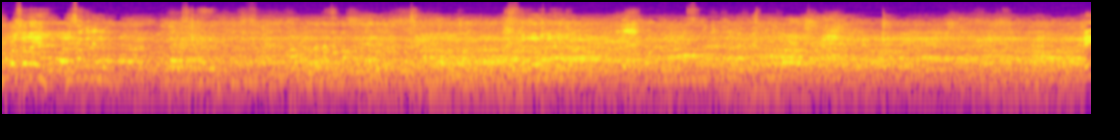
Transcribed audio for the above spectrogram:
সমস্যা এই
